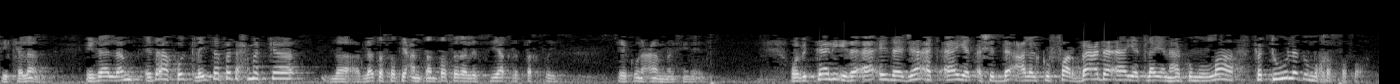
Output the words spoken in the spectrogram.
في كلام. إذا لم إذا قلت ليس فتح مكة لا لا تستطيع أن تنتصر للسياق للتخصيص. سيكون عاما حينئذ. وبالتالي إذا إذا جاءت آية أشداء على الكفار بعد آية لا ينهاكم الله فتولد مخصصة.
